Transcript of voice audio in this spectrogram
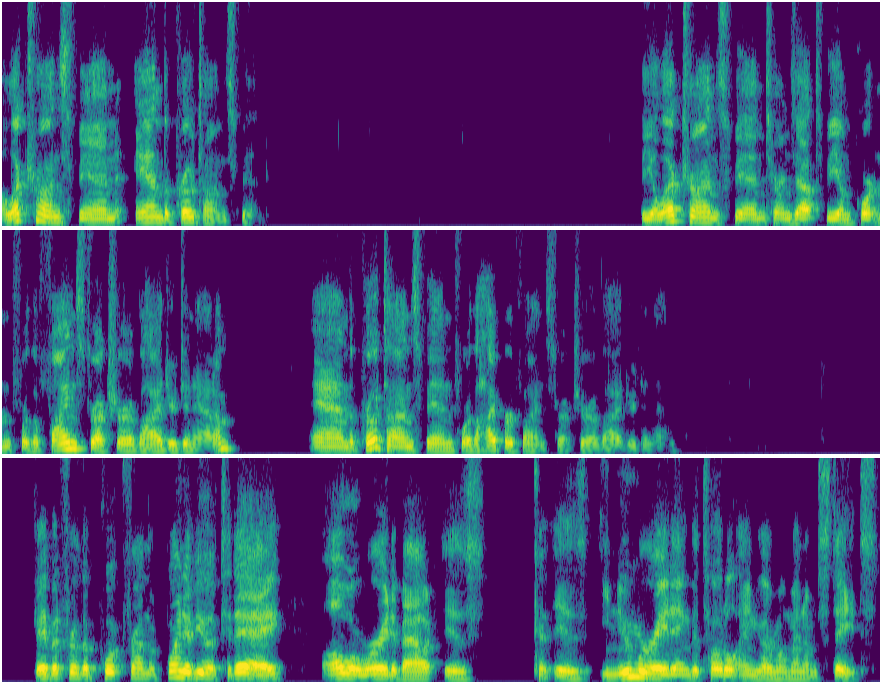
electron spin and the proton spin. The electron spin turns out to be important for the fine structure of the hydrogen atom, and the proton spin for the hyperfine structure of the hydrogen atom. Okay, but from the, from the point of view of today, all we're worried about is, is enumerating the total angular momentum states.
